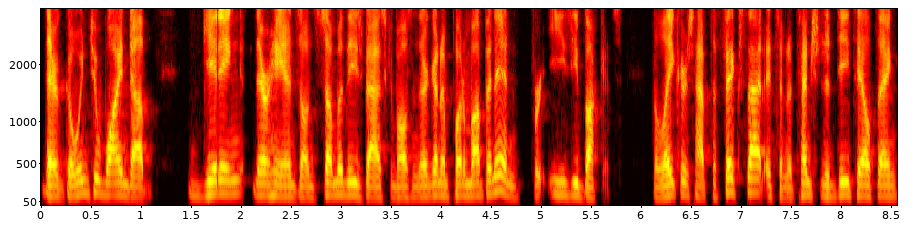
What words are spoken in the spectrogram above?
They're going to wind up getting their hands on some of these basketballs and they're going to put them up and in for easy buckets. The Lakers have to fix that. It's an attention to detail thing.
